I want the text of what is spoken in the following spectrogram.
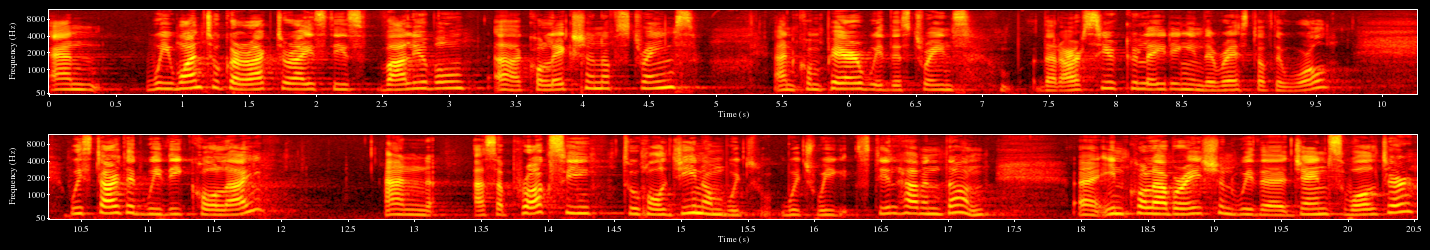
And we want to characterize this valuable uh, collection of strains and compare with the strains that are circulating in the rest of the world. We started with E. coli, and as a proxy to whole genome, which, which we still haven't done, uh, in collaboration with uh, James Walter,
